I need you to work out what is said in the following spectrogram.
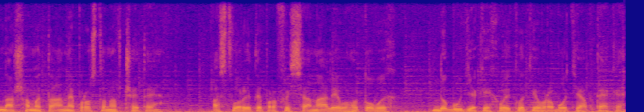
Наша мета не просто навчити, а створити професіоналів, готових до будь-яких викликів в роботі аптеки.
